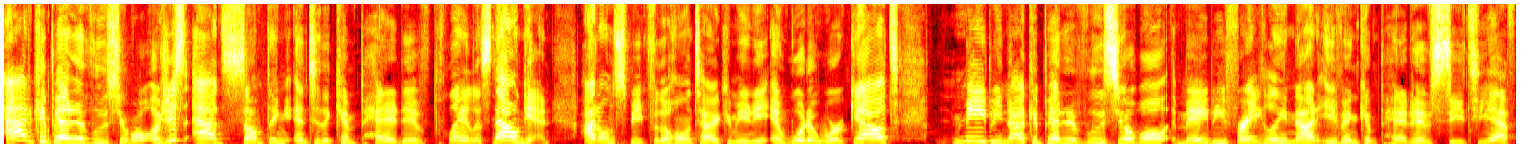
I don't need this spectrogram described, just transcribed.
add competitive Lucio Ball or just add something into the competitive playlist. Now again i don't speak for the whole entire community and would it work out? Maybe not competitive lucio ball maybe frankly not even competitive ctf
